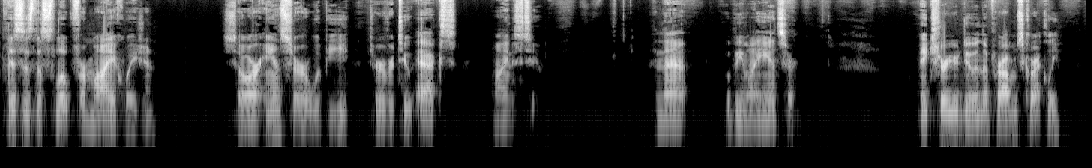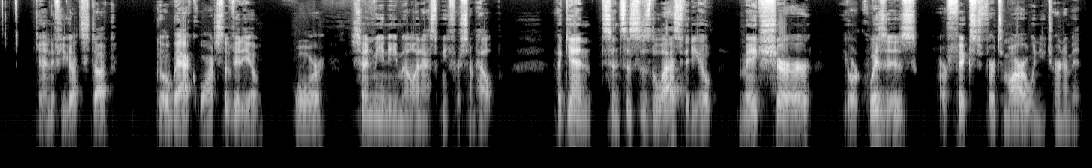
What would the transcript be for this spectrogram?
This is the slope for my equation. So our answer would be 3 over 2x minus 2. And that would be my answer. Make sure you're doing the problems correctly. Again, if you got stuck, go back, watch the video, or send me an email and ask me for some help. Again, since this is the last video, make sure your quizzes are fixed for tomorrow when you turn them in.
